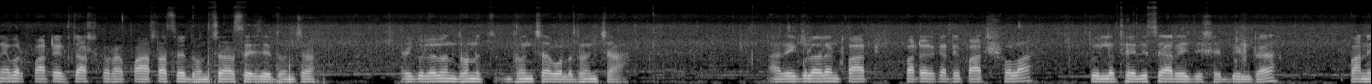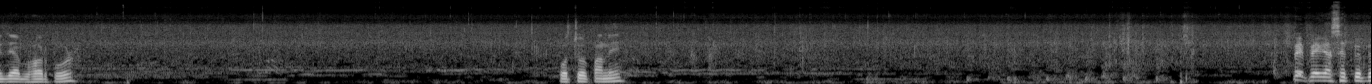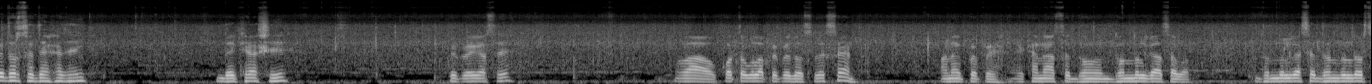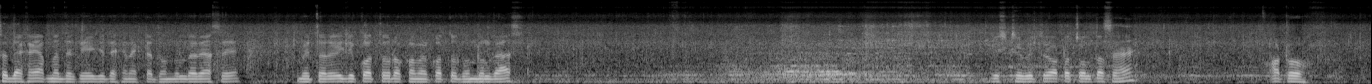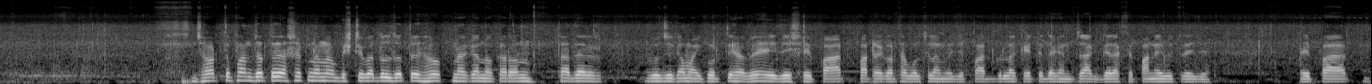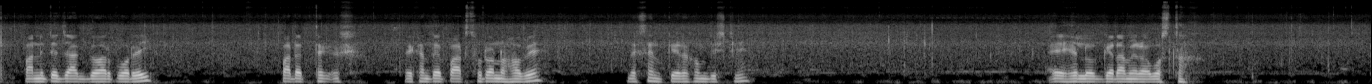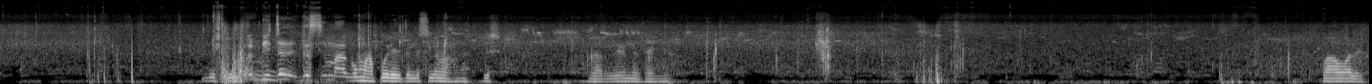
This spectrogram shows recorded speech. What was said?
এবার পাটের চাষ করা, পাট আছে, ধনচা আছে যে ধনচা এইগুলো হলেন ধন- ধনচা বলে, ধনচা। আর এইগুলো হলেন পাট, পাটের কাটে পাট শোলা তুলে থুয়ে দিছে, আর এই যে সেই বিলটা, পানি দিয়ে ভরপুর। প্রচুর পানি। পেঁপে গাছে পেঁপে ধরছে, দেখা যায়। দেখে আসি। পেঁপে গাছে। ওয়াও, কতগুলা পেঁপে ধরছে দেখছেন? অনেক পেঁপে। এখানে আছে ধন্দুল গাছ আবার। ধন্দুল গাছে ধন্দুল ধরছে, দেখাই আপনাদেরকে। এই যে দেখেন একটা ধন্দুল ধরে আছে। ভেতরে এই যে কত রকমের, কত ধন্দুল গাছ। বৃষ্টির ভিতরে অটো চলতেছে হ্যাঁ? অটো। ঝড় তুফান যতই আসুক না না বৃষ্টি বাদল যতই হোক না কেন, কারণ তাদের রুজি কামাই করতে হবে। এই যে সেই পাট, পাটের কথা বলছিলাম, এই যে পাটগুলা কেটে দেখেন, জাগ দিয়ে রাখছে পানির ভিতরে যে এই পাট, পানিতে জাগ দেওয়ার পরেই পাটের থেকে এখান থেকে পাট ছোটানো হবে। দেখছেন কীরকম বৃষ্টি? এই হলো গ্রামের অবস্থা। বৃষ্টির ভিতরে ভিজে যেতেছি মা গো মা পড়ে চলেছিলাম এখন বেশ গার্জেনে যাই। আলাইকুম।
